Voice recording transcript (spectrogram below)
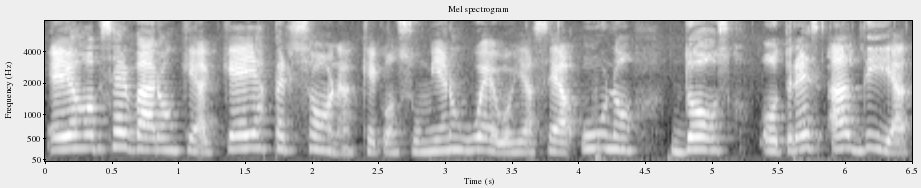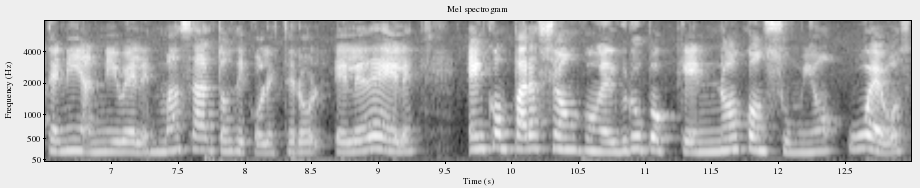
Ellos observaron que aquellas personas que consumieron huevos, ya sea uno, dos o tres al día, tenían niveles más altos de colesterol LDL en comparación con el grupo que no consumió huevos,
